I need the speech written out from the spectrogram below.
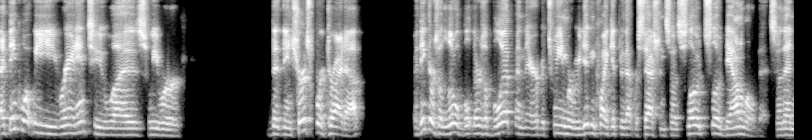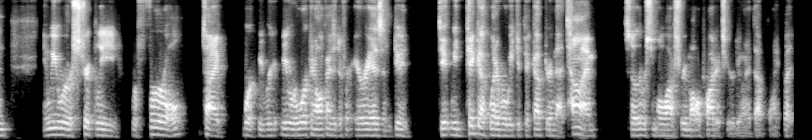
I think what we ran into was we were the, the insurance work dried up. I think there was a little there's a blip in there between where we didn't quite get through that recession, so it slowed slowed down a little bit. So then, and we were strictly referral type work. We were we were working all kinds of different areas and doing we'd pick up whatever we could pick up during that time. So there were some whole office remodel projects we were doing at that point. But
